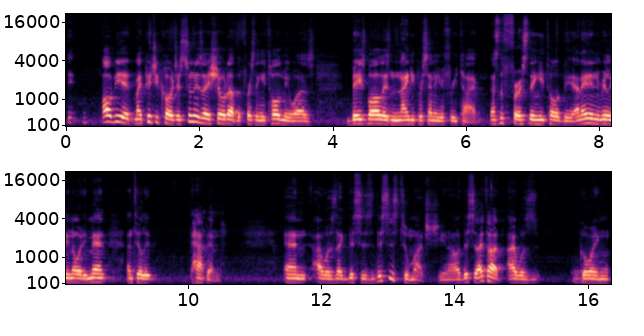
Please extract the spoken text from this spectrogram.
it, albeit my pitching coach, as soon as I showed up, the first thing he told me was, baseball is 90% of your free time. That's the first thing he told me. And I didn't really know what he meant until it happened. And I was like, this is, this is too much, you know. This I thought I was going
